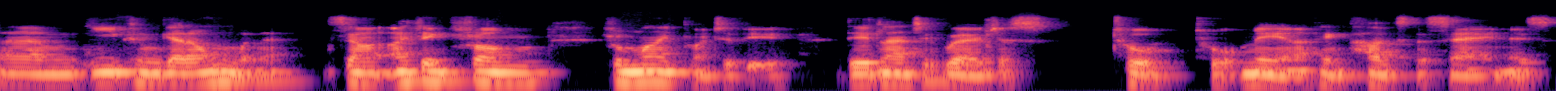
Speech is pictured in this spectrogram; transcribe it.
um, you can get on with it. So I think from from my point of view, the Atlantic Row just taught taught me, and I think Hug's the same, is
